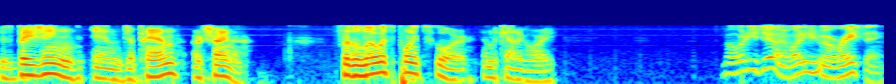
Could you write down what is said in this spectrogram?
Is Beijing in Japan or China? For the lowest point score in the category. Well, what are you doing? What are you erasing?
